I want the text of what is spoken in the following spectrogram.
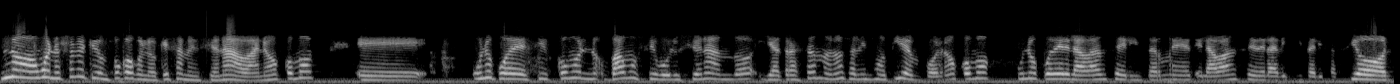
No, bueno, yo me quedo un poco con lo que ella mencionaba, ¿no? Cómo eh, uno puede decir cómo no- vamos evolucionando y atrasándonos al mismo tiempo, ¿no? Cómo uno puede ver el avance del Internet, el avance de la digitalización,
